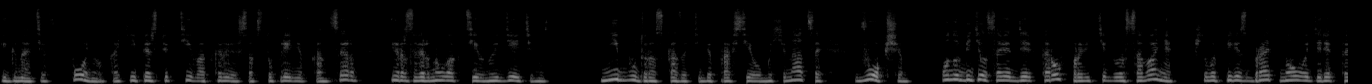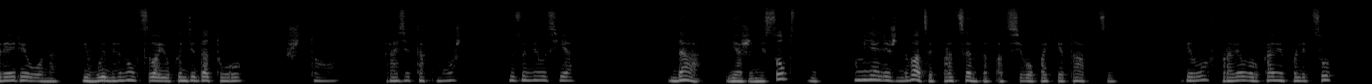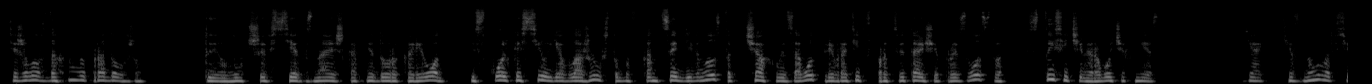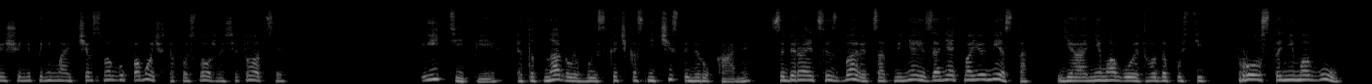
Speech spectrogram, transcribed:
Игнатьев понял, какие перспективы открылись со вступления в концерн и развернул активную деятельность. Не буду рассказывать тебе про все его махинации. В общем, он убедил совет директоров провести голосование, чтобы переизбрать нового директора Ориона, и выдвинул свою кандидатуру. «Что? Разве так можно?» – изумилась я. «Да, я же не собственник. У меня лишь 20% от всего пакета акций». Белов провел руками по лицу, тяжело вздохнул и продолжил. Ты лучше всех знаешь, как мне дорог Орион и сколько сил я вложил, чтобы в конце 90-х чахлый завод превратить в процветающее производство с тысячами рабочих мест. Я кивнула, все еще не понимая, чем смогу помочь в такой сложной ситуации. И теперь этот наглый выскочка с нечистыми руками собирается избавиться от меня и занять мое место. Я не могу этого допустить. Просто не могу.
